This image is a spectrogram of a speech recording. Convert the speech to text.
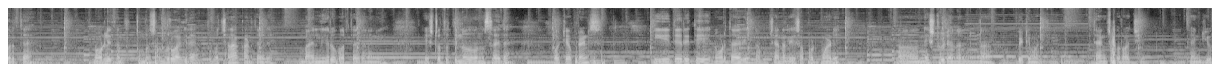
ಬರುತ್ತೆ. ನೋಡ್ಲಿಕ್ಕಂತ ತುಂಬ ಸುಂದರವಾಗಿದೆ, ತುಂಬ ಚೆನ್ನಾಗಿ ಕಾಣ್ತಾ ಇದೆ. ಬಾಯಲ್ಲಿ ನೀರು ಬರ್ತಾ ಇದೆ ನನಗೆ. ಎಷ್ಟೊತ್ತು ತಿನ್ನೋದು ಅನ್ನಿಸ್ತಾ ಇದೆ. ಓಕೆ ಫ್ರೆಂಡ್ಸ್ ಇದೇ ರೀತಿ ನೋಡ್ತಾ ಇರಿ, ನಮ್ಮ ಚಾನಲ್ಗೆ ಸಪೋರ್ಟ್ ಮಾಡಿ. ನೆಕ್ಸ್ಟ್ ವೀಡಿಯೋನಲ್ಲಿ ನಿಮ್ಮನ್ನ ಭೇಟಿ ಮಾಡ್ತೀನಿ. Thanks for watching thank you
